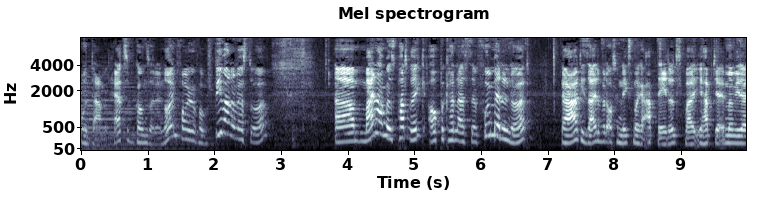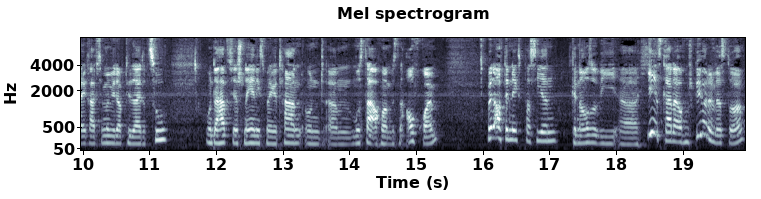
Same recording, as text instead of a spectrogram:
Und damit herzlich willkommen zu einer neuen Folge vom Spielwareninvestor. Ähm, mein Name ist Patrick, auch bekannt als der Full Metal Nerd. Ja, die Seite wird auch demnächst mal geupdatet, weil ihr habt ja immer wieder, ihr greift immer wieder auf die Seite zu und da hat sich ja schon länger nichts mehr getan und ähm, muss da auch mal ein bisschen aufräumen. Wird auch demnächst passieren, genauso wie äh, hier ist gerade auf dem Spielwareninvestor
